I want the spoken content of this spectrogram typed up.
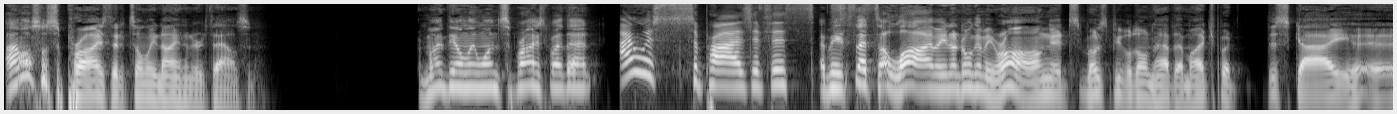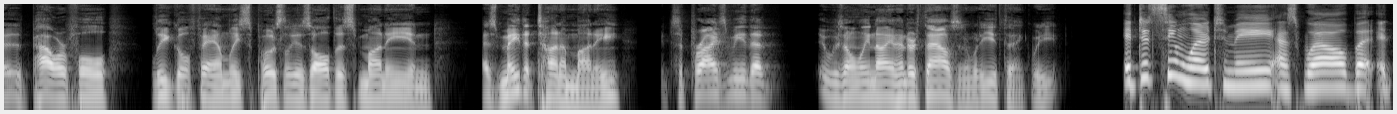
I'm also surprised that it's only 900,000. Am I the only one surprised by that? I was surprised if this. I mean, that's a lot. I mean, don't get me wrong. It's most people don't have that much, but this guy, uh, powerful legal family, supposedly has all this money and has made a ton of money. It surprised me that it was only nine hundred thousand. What do you think? You... It did seem low to me as well, but it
